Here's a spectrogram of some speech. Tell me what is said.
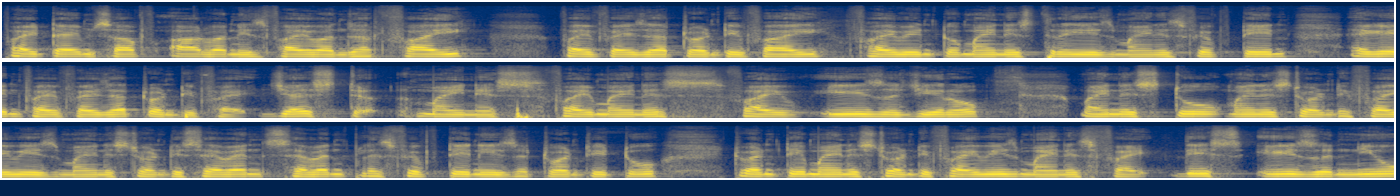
5 times of r1 is 5 ones are 5 5 5s are 25 5 into minus 3 is minus 15 again 5 5s are 25 just minus 5 minus 5 is 0 minus 2 minus 25 is minus 27 7 plus 15 is 22 20 minus 25 is minus 5 this is a new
